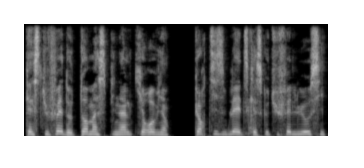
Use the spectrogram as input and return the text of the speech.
Qu'est-ce que tu fais de Thomas Spinal qui revient? Curtis Blades, qu'est-ce que tu fais de lui aussi?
